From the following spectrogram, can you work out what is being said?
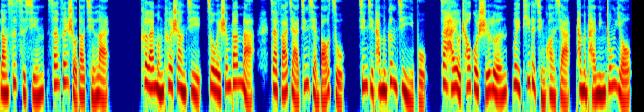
朗斯此行三分手到擒来。克莱蒙特上季作为升班马，在法甲惊险保组，今季他们更进一步，在还有超过十轮未踢的情况下，他们排名中游，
